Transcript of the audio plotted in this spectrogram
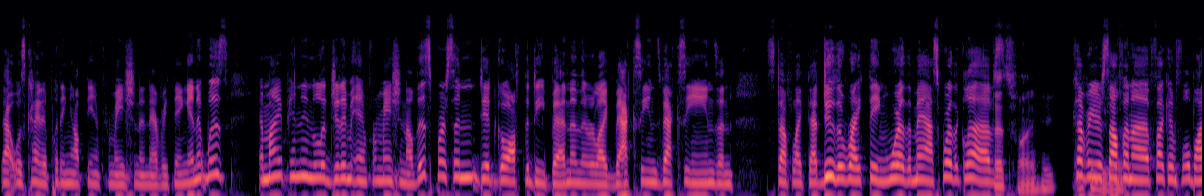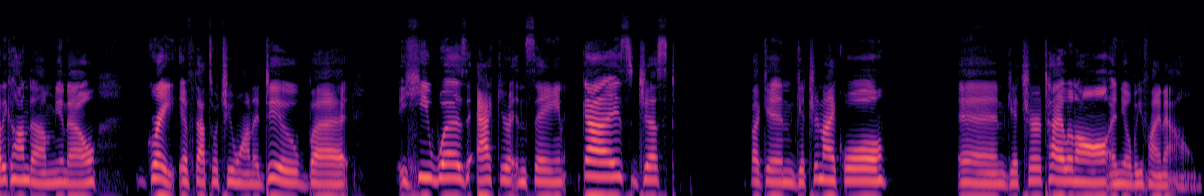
that was kind of putting out the information and everything. And it was, in my opinion, legitimate information. Now, this person did go off the deep end and they were like vaccines, vaccines, and stuff like that. Do the right thing, wear the mask, wear the gloves That's fine. Cover yourself in a fucking full body condom, you know. Great if that's what you want to do, but he was accurate in saying, guys, just fucking get your NyQuil and get your Tylenol and you'll be fine at home.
